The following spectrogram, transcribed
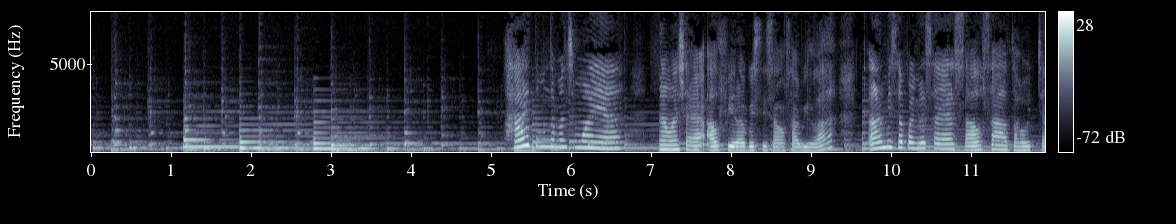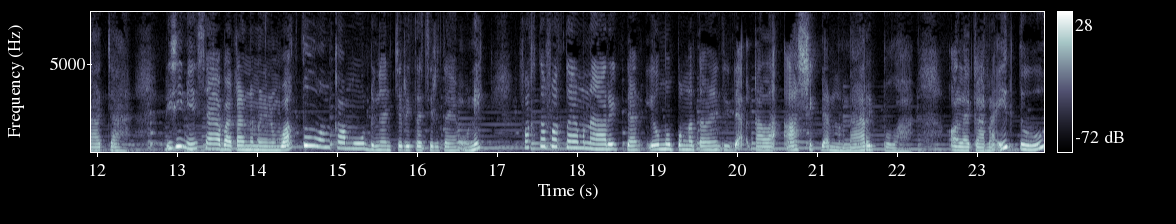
Hai teman-teman semuanya, nama saya Alvira Gusti Salsabila. Kalian bisa panggil saya Salsa atau Caca. Di sini saya bakal nemenin waktu luang kamu dengan cerita-cerita yang unik, fakta-fakta yang menarik, dan ilmu pengetahuan yang tidak kalah asyik dan menarik pula. Oleh karena itu,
